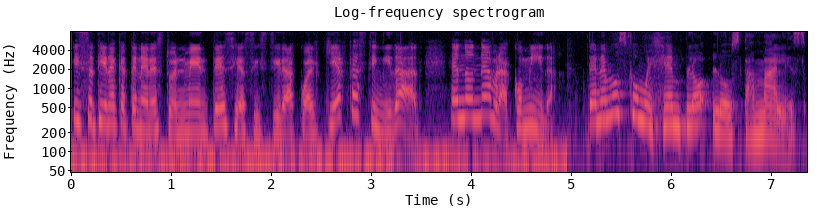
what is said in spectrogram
Y se tiene que tener esto en mente si asistirá a cualquier festividad en donde habrá comida. Tenemos como ejemplo los tamales.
